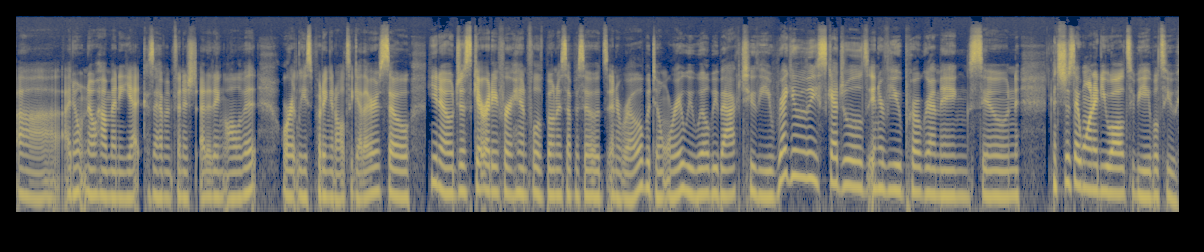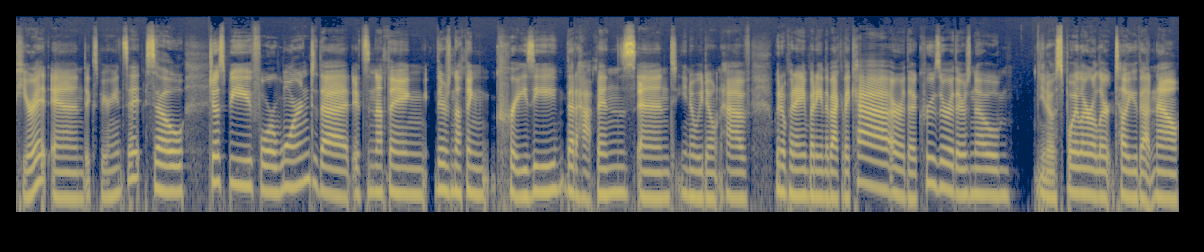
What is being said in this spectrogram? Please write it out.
uh, I don't know how many yet because I haven't finished editing all of it or at least putting it all together. So, you know, just get ready for a handful of bonus episodes in a row. But don't worry, we will be back to the regularly scheduled interview programming soon. It's just I wanted you all to be able to hear it and experience it. So just be forewarned that it's nothing, there's nothing crazy that happens. And, you know, we don't have, we don't put anybody in the back of the cat or the cruiser. There's no, you know, spoiler alert, tell you that now.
